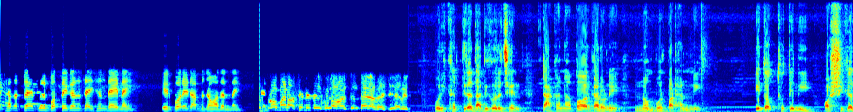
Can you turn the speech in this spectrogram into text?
এক হাজার টাকা করে প্রত্যেকের কাছে চাইছেন দেয় নাই। এরপরে এটা আপনি জমা দেন নাই। প্রমাণ আছে যে খোলা হয়তো টাকা চাইছি আমি। পরীক্ষার্থীরা দাবি করেছেন টাকা না পাওয়ার কারণে নম্বর পাঠাননি। এ তথ্য তিনি অস্বীকার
